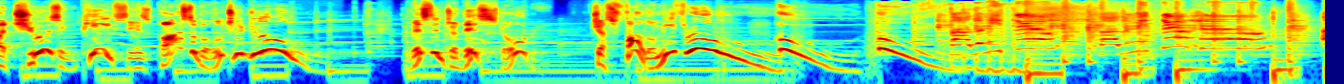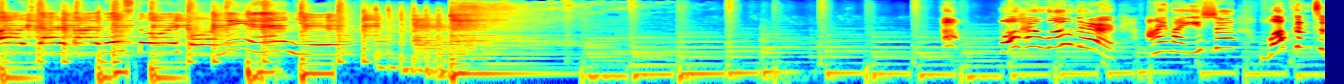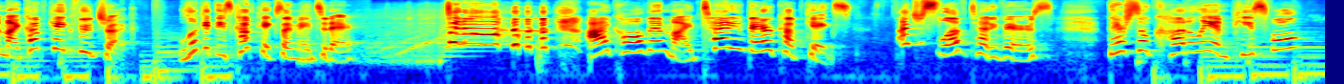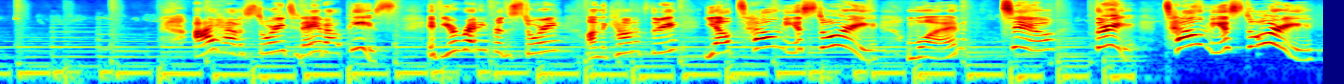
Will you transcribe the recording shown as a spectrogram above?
But choosing peace is possible to do. Listen to this story. Just follow me through. Who? Who? Follow me through, follow me through. Who? Ollie's got a Bible story for me and you. Well, hello there. I'm Aisha Welcome to my cupcake food truck. Look at these cupcakes I made today. Ta-da! I call them my teddy bear cupcakes. I just love teddy bears. They're so cuddly and peaceful. I have a story today about peace. If you're ready for the story, on the count of three, yell, Tell me a story. One, two, three. Tell me a story.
